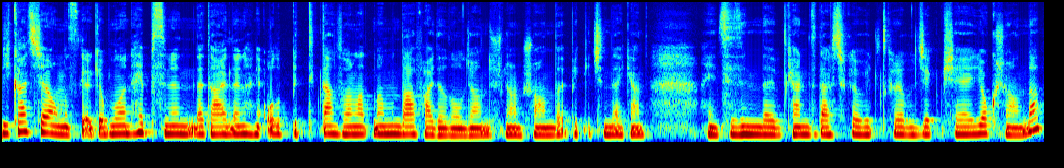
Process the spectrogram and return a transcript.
birkaç şey olması gerekiyor. Bunların hepsinin detaylarını hani olup bittikten sonra anlatmamın daha faydalı olacağını düşünüyorum şu anda pek içindeyken. Hani sizin de kendinize ders çıkarabilecek bir şey yok şu anda.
